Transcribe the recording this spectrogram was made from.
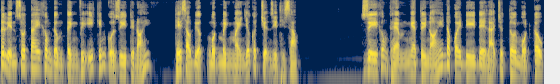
Tôi liền xua tay không đồng tình với ý kiến của Duy tôi nói. Thế sao được một mình mày nhớ có chuyện gì thì sao? Duy không thèm nghe tôi nói nó quay đi để lại cho tôi một câu.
